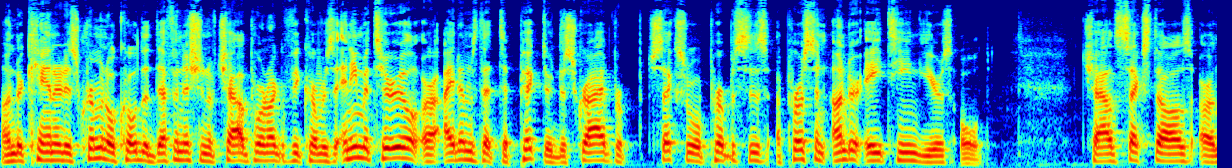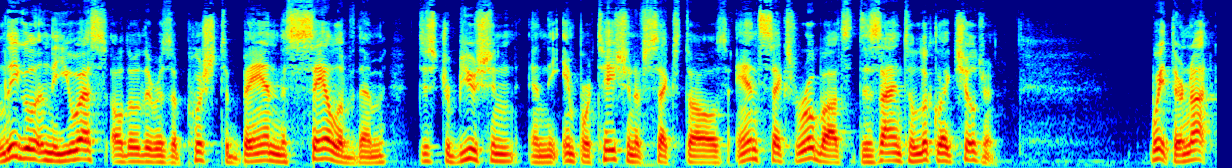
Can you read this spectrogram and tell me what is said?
under Canada's criminal code, the definition of child pornography covers any material or items that depict or describe for sexual purposes a person under 18 years old. Child sex dolls are legal in the US, although there is a push to ban the sale of them, distribution, and the importation of sex dolls and sex robots designed to look like children. Wait, they're not.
